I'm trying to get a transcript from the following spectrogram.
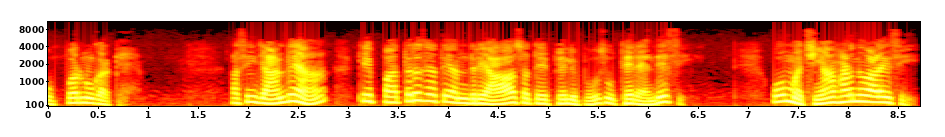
ਉੱਪਰ ਨੂੰ ਕਰਕੇ ਅਸੀਂ ਜਾਣਦੇ ਹਾਂ ਕਿ ਪਾਤਰਸ ਅਤੇ ਅੰਦਰਿਆਸ ਅਤੇ ਫਿਲਿਪਸ ਉੱਥੇ ਰਹਿੰਦੇ ਸੀ। ਉਹ ਮੱਛੀਆਂ ਫੜਨ ਵਾਲੇ ਸੀ।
